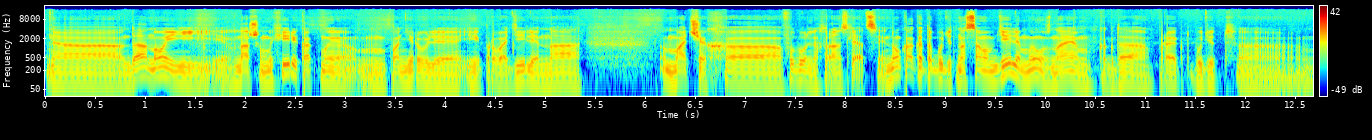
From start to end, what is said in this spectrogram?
да, но и в нашем эфире, как мы планировали и проводили на матчах э, футбольных трансляций. Но как это будет на самом деле, мы узнаем, когда проект будет э,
